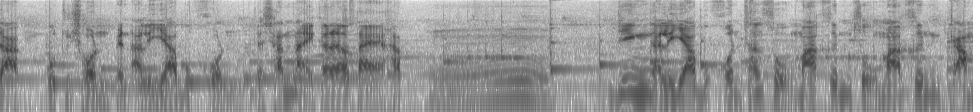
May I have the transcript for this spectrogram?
จากปุถุชนเป็นอริยบุคคลจะชั้นไหนก็แล้วแต่ครับอืมยิ่งอริยบุคคลชั้นสูงมากขึ้นสูงมากขึ้นกรรม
